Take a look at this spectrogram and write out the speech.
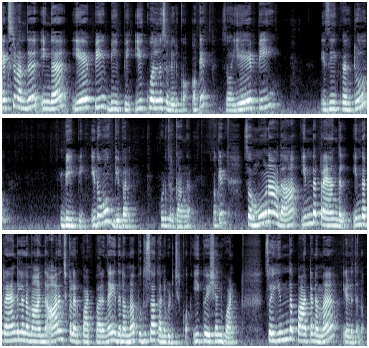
நெக்ஸ்ட் வந்து இங்கே ஏபிபிபி ஈக்குவல்னு சொல்லியிருக்கோம் okay so AB is equal to PB இதுவும் கிவன் கொடுத்துருக்காங்க. ஓகே ஸோ மூணாவதாக இந்த ட்ரையாங்கிள் இந்த ட்ரையாங்கிளில் நம்ம அந்த ஆரஞ்சு கலர் பார்ட் பாருங்கள் இதை நம்ம புதுசாக கண்டுபிடிச்சிருக்கோம். ஈக்குவேஷன் ஒன் ஸோ இந்த பார்ட்டை நம்ம எழுதணும்.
